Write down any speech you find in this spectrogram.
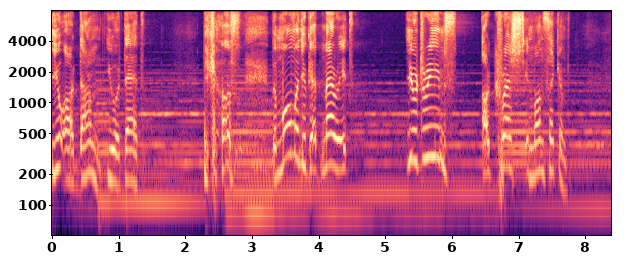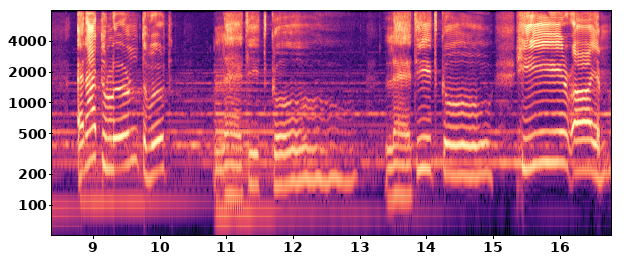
you are done, you are dead. Because the moment you get married, your dreams are crushed in one second. And I had to learn the word, let it go, let it go. Here I am.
